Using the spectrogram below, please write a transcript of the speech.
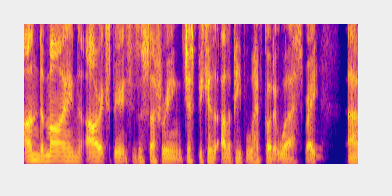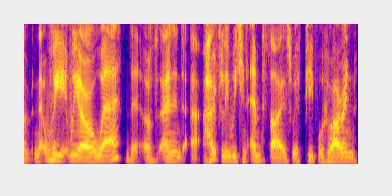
undermine our experiences of suffering just because other people have got it worse, right? Um, we we are aware that of, and uh, hopefully we can empathize with people who are in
